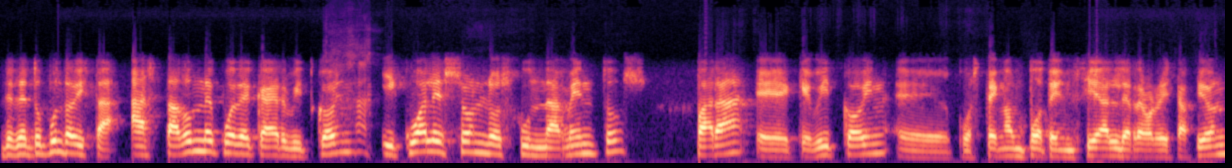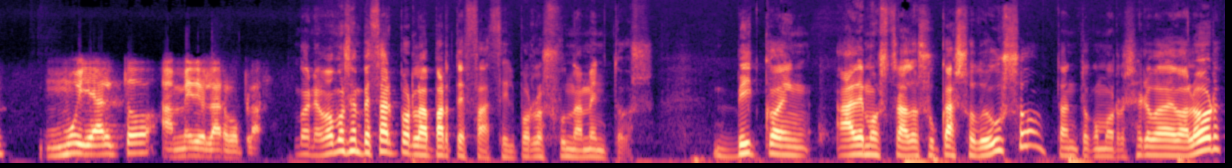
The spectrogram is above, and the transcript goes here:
desde tu punto de vista, ¿hasta dónde puede caer Bitcoin y cuáles son los fundamentos para eh, que Bitcoin eh, pues tenga un potencial de revalorización muy alto a medio y largo plazo? Bueno, vamos a empezar por la parte fácil, por los fundamentos. Bitcoin ha demostrado su caso de uso, tanto como reserva de valor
